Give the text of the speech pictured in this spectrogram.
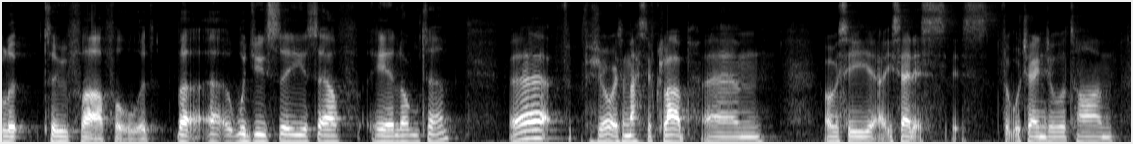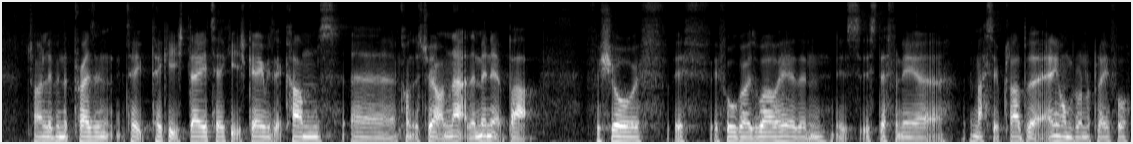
look too far forward. But uh, would you see yourself here long term? Uh, for, for, sure, it's a massive club. Um, obviously, like you said, it's it's football change all the time try and live in the present, take, take each day, take each game as it comes, uh, concentrate on that at the minute. But for sure, if, if, if all goes well here, then it's, it's definitely a, a massive club that anyone would want to play for.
